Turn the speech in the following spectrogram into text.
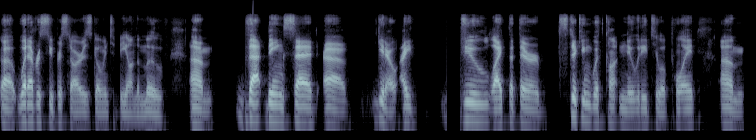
uh, whatever superstar is going to be on the move. Um, that being said, uh, you know I do like that they're sticking with continuity to a point. Um,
